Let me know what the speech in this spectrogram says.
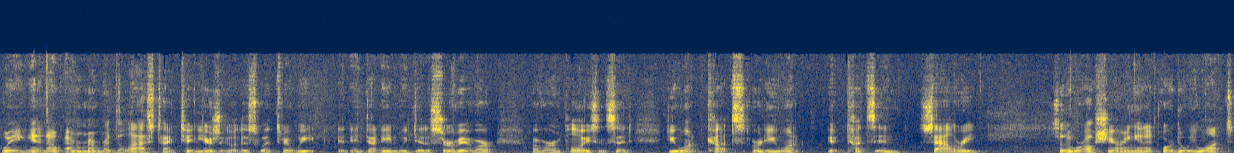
weighing in. I, I remember the last time, 10 years ago, this went through, we, in Dunedin, we did a survey of our, of our employees and said, do you want cuts or do you want cuts in salary so that we're all sharing in it, or do we want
